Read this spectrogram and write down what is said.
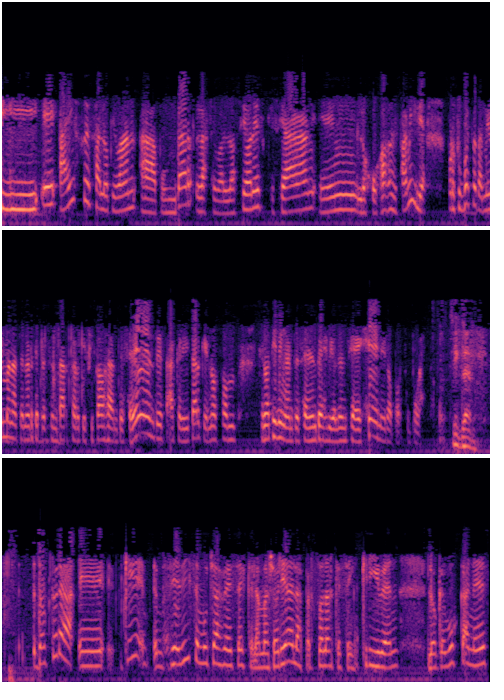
Si eh, a eso es a lo que van a apuntar las evaluaciones que se hagan en los juzgados de familia. Por supuesto, también van a tener que presentar certificados de antecedentes, acreditar que no son, que no tienen antecedentes de violencia de género, por supuesto. Sí, claro. Doctora, eh, que se dice muchas veces que la mayoría de las personas que se inscriben lo que buscan es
